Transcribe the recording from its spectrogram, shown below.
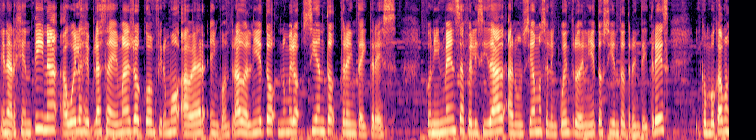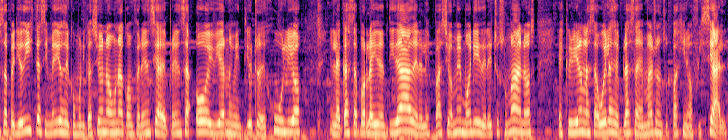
En Argentina, Abuelas de Plaza de Mayo confirmó haber encontrado al nieto número 133. Con inmensa felicidad anunciamos el encuentro del nieto 133 y convocamos a periodistas y medios de comunicación a una conferencia de prensa hoy, viernes 28 de julio, en la Casa por la Identidad, en el espacio Memoria y Derechos Humanos, escribieron las abuelas de Plaza de Mayo en su página oficial.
